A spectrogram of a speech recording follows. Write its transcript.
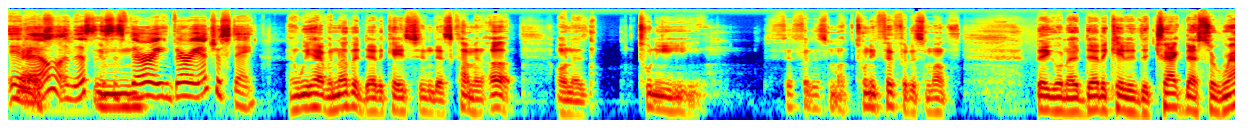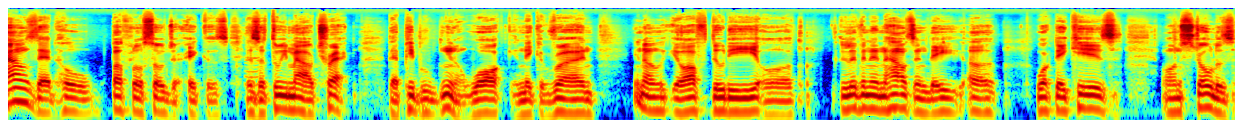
You Yes. know, and this this is Mhm. very very interesting. And we have another dedication that's coming up on the 25th of this month, 25th of this month. They're going to dedicate the track that surrounds that whole Buffalo Soldier Acres. It's a three mile track that people, you know, walk and they could run. You know, you're off duty or living in the house and they uh, walk their kids on strollers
